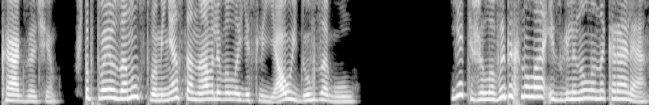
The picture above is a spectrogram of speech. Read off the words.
«Как зачем? Чтоб твое занудство меня останавливало, если я уйду в загул». Я тяжело выдохнула и взглянула на короля.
